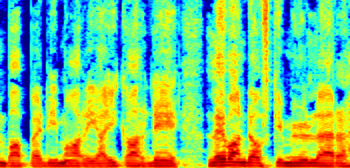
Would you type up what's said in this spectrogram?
Mbappe, Di Maria, Icardi, Lewandowski, Müller, äh,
